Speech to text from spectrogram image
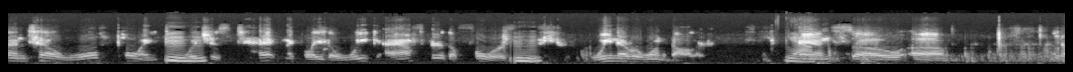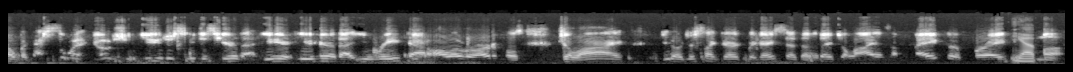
until Wolf Point, Mhm. which is technically the week after the fourth, Mhm. we never won a dollar. Yeah. And so, um, you know, but that's the way it goes. You, you just you just hear that. You hear you hear that. You read that all over articles. July, you know, just like Derrick Begay said the other day, July is a make or break Yep. month.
